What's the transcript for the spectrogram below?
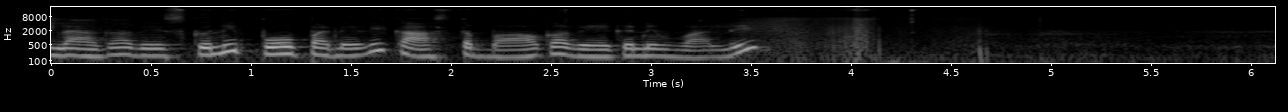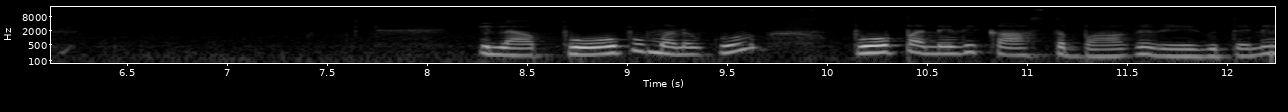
ఇలాగా వేసుకొని పోపు అనేది కాస్త బాగా వేగనివ్వాలి. ఇలా పోపు మనకు పోపు అనేది కాస్త బాగా వేగితేనే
